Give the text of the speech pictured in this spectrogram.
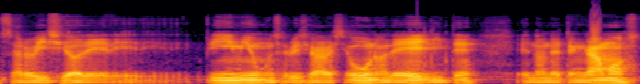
servicio de, de, premium, un servicio ABC1, de élite, en donde tengamos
